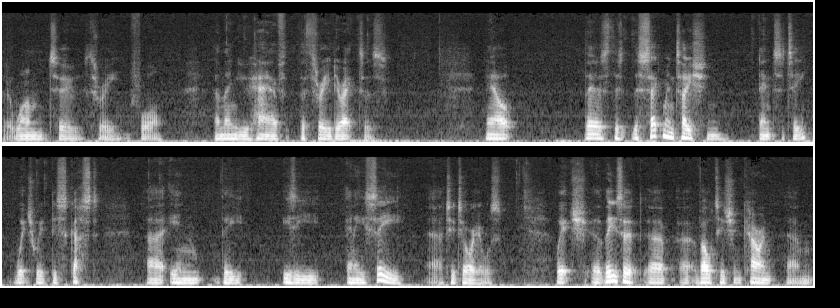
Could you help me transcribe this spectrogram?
So one, two, three, four. And then you have the three directors. Now, there's the, the segmentation density, which we discussed uh, in the Easy NEC uh, tutorials, which uh, these are uh, uh, voltage and current um,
